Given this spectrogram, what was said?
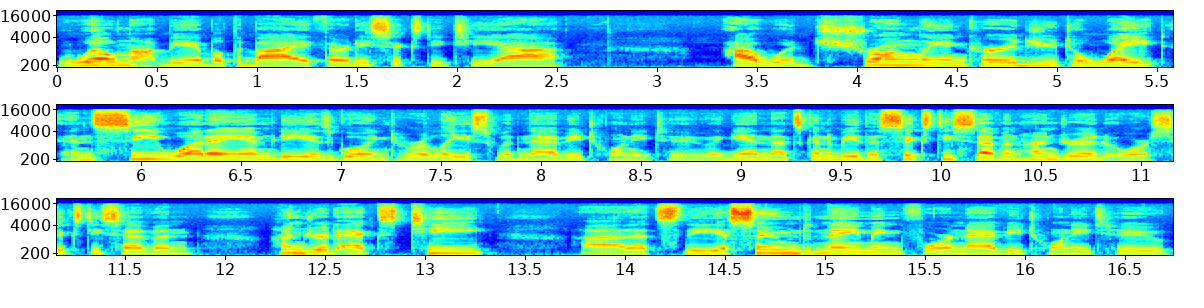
will not be able to buy a 3060 Ti, I would strongly encourage you to wait and see what AMD is going to release with Navi 22. Again, that's going to be the 6700 or 6700 XT. Uh, that's the assumed naming for Navi 22.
